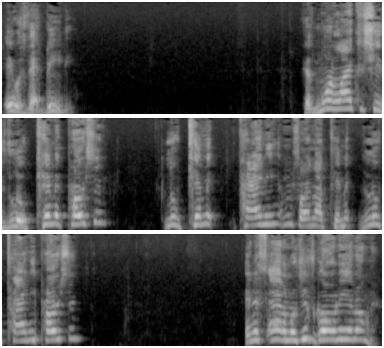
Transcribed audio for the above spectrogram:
It was that beating. Because more likely she's a little timid person, little timid, tiny, I'm sorry, not timid, little tiny person. And this animal just going in on her.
